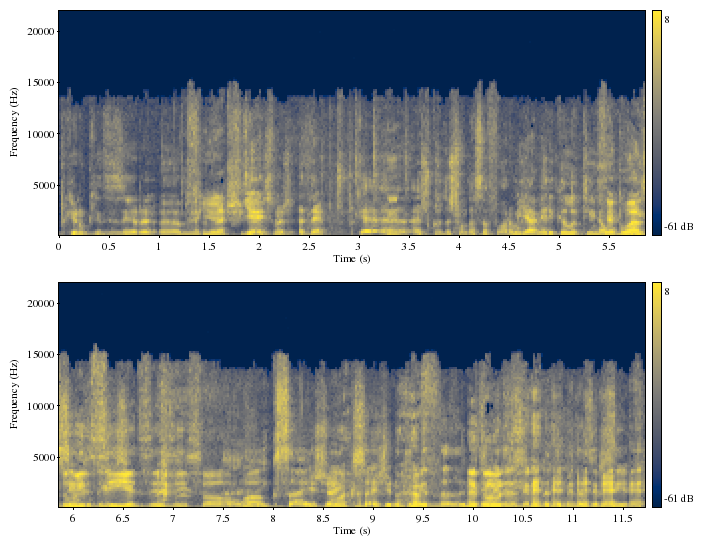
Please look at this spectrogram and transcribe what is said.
Porque eu não queria dizer um, fiéis. fiéis. mas adeptos. Porque uh, as coisas são dessa forma e a América Latina isso é um é bom quase exemplo. uma heresia dizer isso ao, ao Paulo. E que seja, e que seja, não tenho medo, de, não tenho medo, de, não tenho medo das heresias.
